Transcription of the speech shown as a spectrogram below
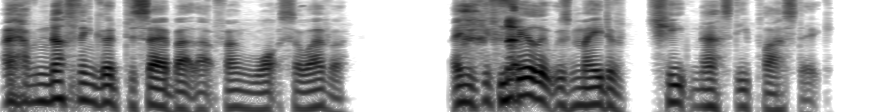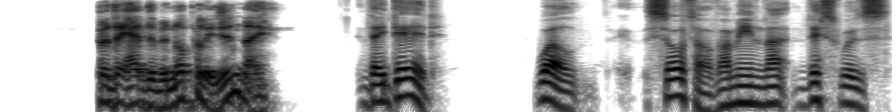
I have nothing good to say about that phone whatsoever. And you could No. feel it was made of cheap, nasty plastic. But they had the monopoly, didn't they? They did. Well, sort of. I mean that this was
